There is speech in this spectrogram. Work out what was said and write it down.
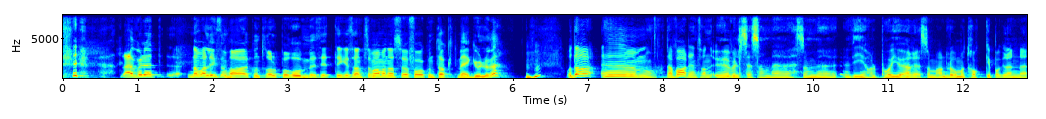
Nei, fordi at Når man liksom har kontroll på rommet sitt, ikke sant, så må man også få kontakt med gulvet. Og da, eh, da var det en sånn øvelse som, eh, som eh, vi holdt på å gjøre, som handler om å tråkke på grønne,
